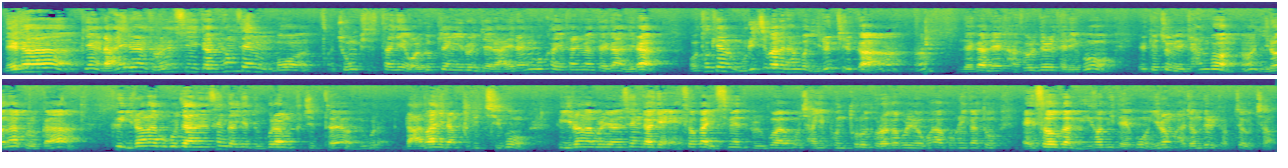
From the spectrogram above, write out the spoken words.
내가 그냥 라헬이랑 결혼했으니까 평생 뭐 좀 비슷하게 월급쟁이로 이제 라헬이랑 행복하게 살면 돼가 아니라 어떻게 하면 우리 집안을 한번 일으킬까? 어? 내가 내 가솔들을 데리고 이렇게 좀 이렇게 한번 어? 일어나 볼까? 그 일어나 보고자 하는 생각에 누구랑 부딪혀요? 누구 라반이랑 부딪히고 그 일어나 보려는 생각에 애서가 있음에도 불구하고 자기 본토로 돌아가 보려고 하고 그러니까 또 애서가 위협이 되고 이런 과정들을 겪죠, 그렇죠?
